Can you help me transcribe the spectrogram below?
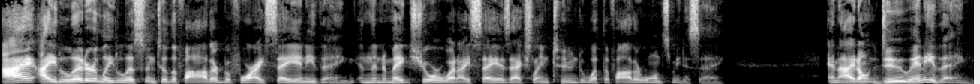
I, I literally listen to the Father before I say anything, and then to make sure what I say is actually in tune to what the Father wants me to say. And I don't do anything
